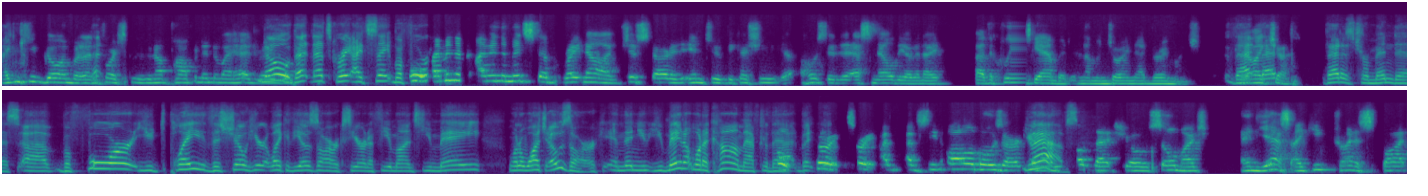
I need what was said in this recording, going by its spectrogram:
I can keep going, but unfortunately, they're not popping into my head. right No, now. that that's great. I'd say Oh, before I'm in the I'm in the midst of right now. I've just started into because she hosted at SNL the other night, uh, the Queen's Gambit, and I'm enjoying that very much. I that like that, that is tremendous. Uh, before you play the show here at Lake of the Ozarks here in a few months, you may want to watch Ozark, and then you you may not want to come after that. oh, but sorry, sorry, I've, I've seen all of Ozark. You and I have. love that show so much. And yes, I keep trying to spot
